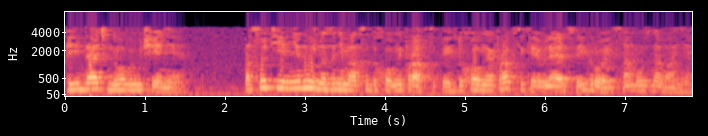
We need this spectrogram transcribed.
передать новые учения – по сути, им не нужно заниматься духовной практикой. Их духовная практика является игрой, самоузнаванием.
